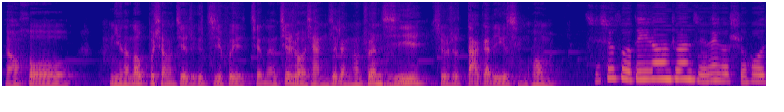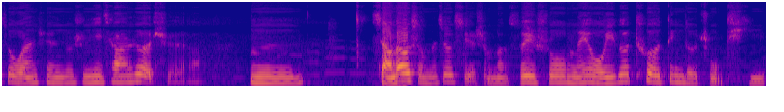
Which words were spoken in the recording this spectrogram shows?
然后你难道不想借这个机会简单介绍一下你这两张专辑，就是大概的一个情况吗？其实做第一张专辑那个时候就完全就是一腔热血啊，嗯，想到什么就写什么，所以说没有一个特定的主题。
